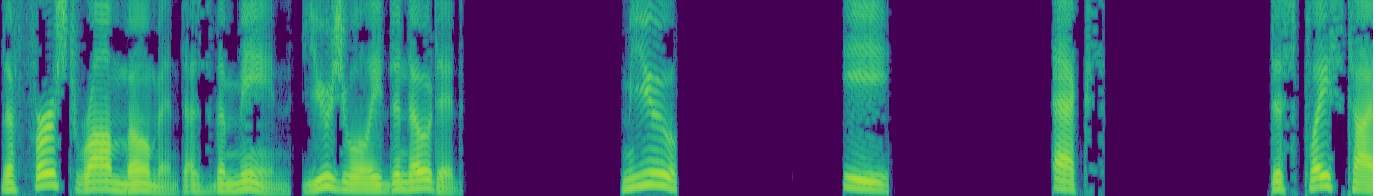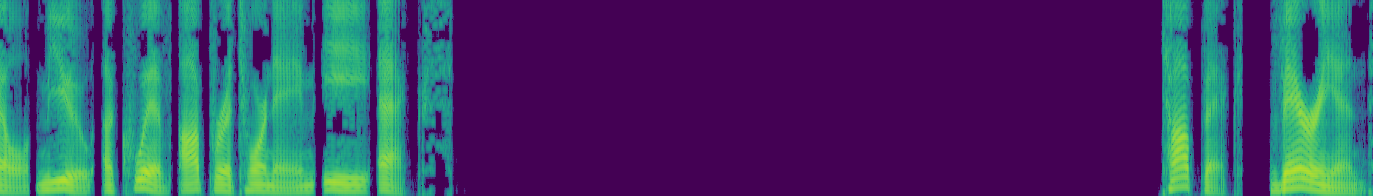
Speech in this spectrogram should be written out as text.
The first raw moment is the mean, usually denoted mu e x display style mu equiv operator name e x. Topic variance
